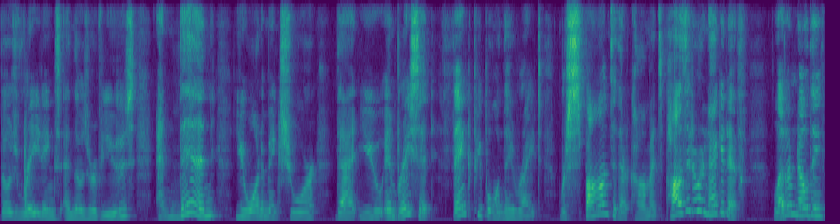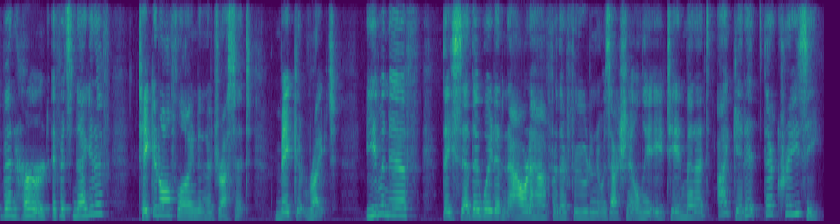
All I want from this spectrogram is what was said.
those ratings and those reviews. And then you want to make sure that you embrace it. Thank people when they write, respond to their comments, positive or negative. Let them know they've been heard. If it's negative, take it offline and address it. Make it right. Even if they said they waited an hour and a half for their food and it was actually only 18 minutes. I get it, they're crazy.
